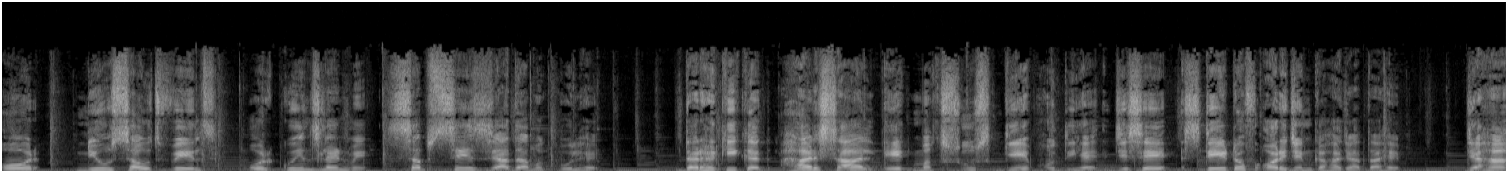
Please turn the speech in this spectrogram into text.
اور نیو ساؤتھ ویلز اور کوئنزلینڈ میں سب سے زیادہ مقبول ہے۔ در حقیقت، ہر سال ایک مخصوص گیم ہوتی ہے جسے اسٹیٹ آف اوریجن کہا جاتا ہے، جہاں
